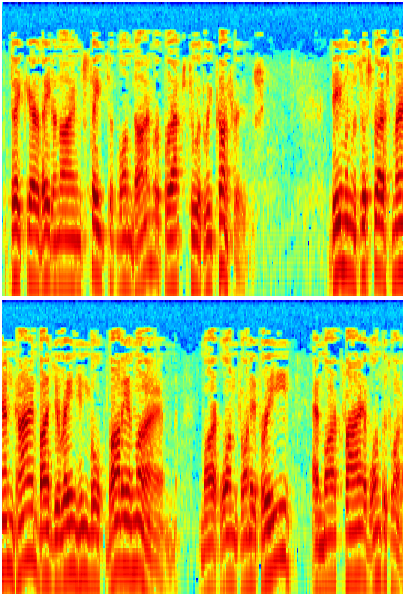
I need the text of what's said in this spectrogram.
to take care of eight or nine states at one time, or perhaps two or three countries. Demons distress mankind by deranging both body and mind. Mark 1.23 and Mark 5, 1 to 20.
